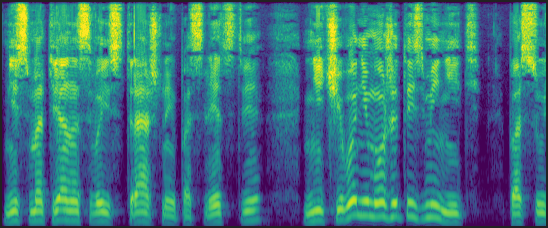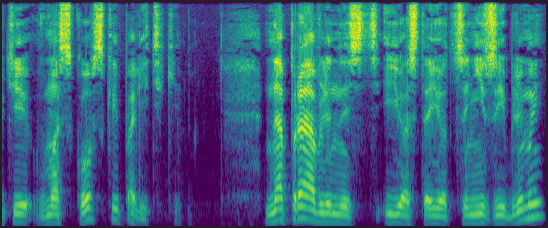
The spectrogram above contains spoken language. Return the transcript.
несмотря на свои страшные последствия, ничего не может изменить, по сути, в московской политике. Направленность ее остается незыблемой,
